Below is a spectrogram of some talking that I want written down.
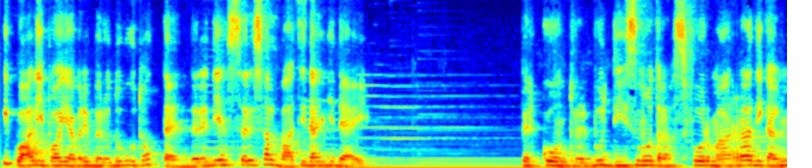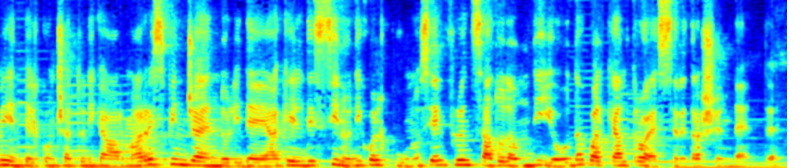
i quali poi avrebbero dovuto attendere di essere salvati dagli dei. Per contro, il buddismo trasforma radicalmente il concetto di karma, respingendo l'idea che il destino di qualcuno sia influenzato da un dio o da qualche altro essere trascendente.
